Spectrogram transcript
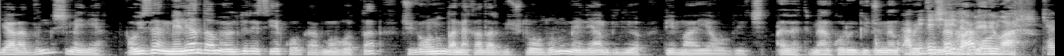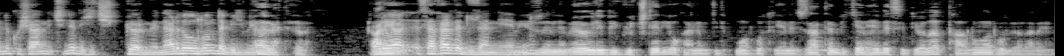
yaratılmış Melia. O yüzden Melian da ama öldüresiye korkar Morgoth'tan. Çünkü onun da ne kadar güçlü olduğunu Melian biliyor bir manya olduğu için. Evet Melkor'un gücünden Ha bir de kuvvetinden şeyle abi haberi o var. kendi kuşağının içinde de hiç görmüyor. Nerede olduğunu da bilmiyor. Evet evet. Oraya Yani- sefer de düzenleyemiyor. Düzenleme. Öyle bir güçleri yok hani gidip Morgoth'u yenecek. Zaten bir kere heves ediyorlar, tarumar oluyorlar yani.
